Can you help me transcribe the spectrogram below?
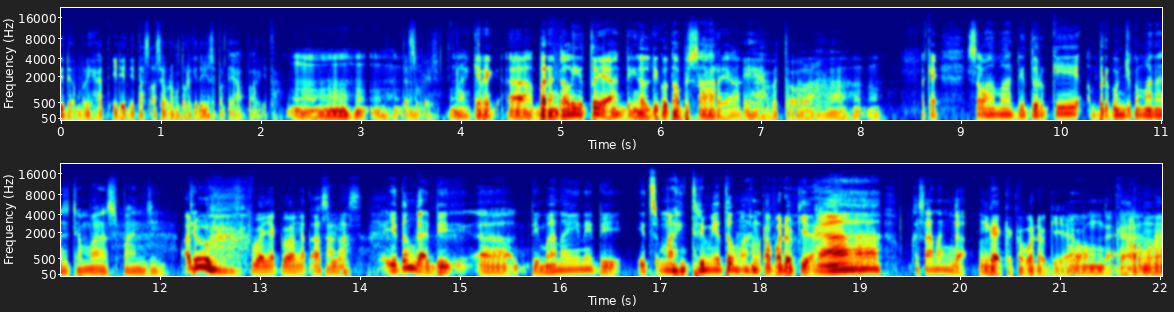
tidak melihat identitas asli orang Turki itu seperti apa gitu. Mm, mm, mm. That's why. Nah, kira eh, barangkali itu ya tinggal di kota besar ya. Iya betul. Ah, ah, ah. Oke, selama di Turki berkunjung ke mana saja Mas Panji? Aduh, banyak banget asli Ah, mas. Itu nggak di eh, di mana ini di It's My Dream itu mana? Kapadokia. Ya, ke sana nggak? Enggak ke Kapadokia. Oh, enggak ya. Karena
